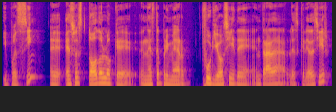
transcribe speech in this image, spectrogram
y pues sí, eh, eso es todo lo que en este primer Furiosi de entrada les quería decir.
